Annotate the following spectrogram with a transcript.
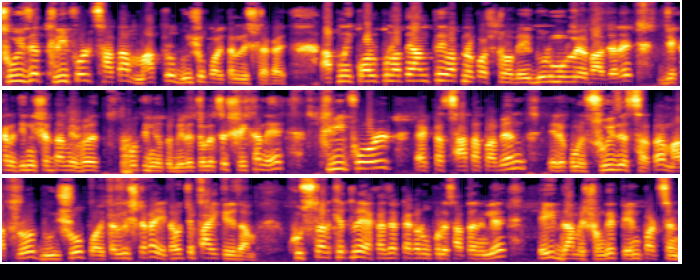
সুইজের থ্রি ফোল্ড ছাতা মাত্র দুইশো পঁয়তাল্লিশ টাকায় আপনি কল্পনাতে আনতেও আপনার কষ্ট হবে এই দুর্মূল্যের বাজারে যেখানে জিনিসের দাম এভাবে প্রতিনিয়ত বেড়ে চলেছে সেখানে থ্রি ফোল্ড একটা ছাতা পাবেন এরকমের সুইজের ছাতা মাত্র দুইশো পঁয়তাল্লিশ টাকায় এটা হচ্ছে পাইকারি দাম খুচরার ক্ষেত্রে এক টাকার উপরে ছাতা নিলে এই দামের সঙ্গে টেন পার্সেন্ট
